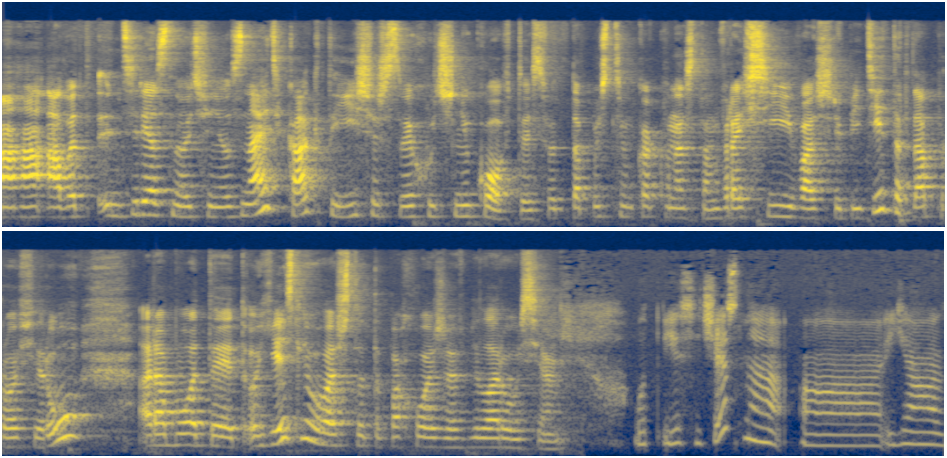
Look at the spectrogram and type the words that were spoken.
Ага, а вот интересно очень узнать, как ты ищешь своих учеников. То есть вот, допустим, как у нас там в России ваш репетитор, да, профи.ру работает. О, есть ли у вас что-то похожее в Беларуси? Вот, если честно, а, я,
